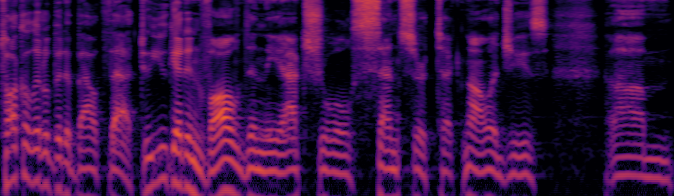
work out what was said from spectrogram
talk a little bit about that. Do you get involved in the actual sensor technologies, um,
